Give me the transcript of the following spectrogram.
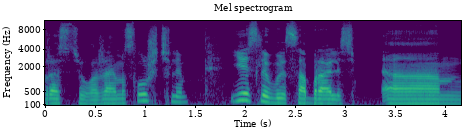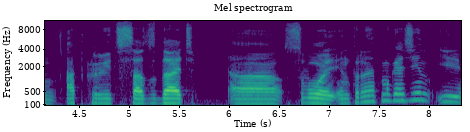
Здравствуйте, уважаемые слушатели. Если вы собрались э, открыть, создать э, свой интернет-магазин и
